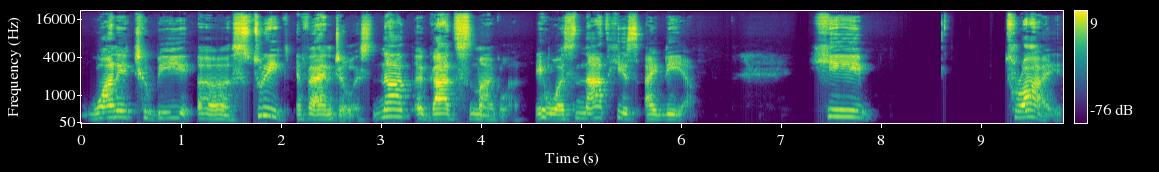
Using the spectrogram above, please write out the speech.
wanted to be a street evangelist, not a God smuggler. It was not his idea. He tried,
